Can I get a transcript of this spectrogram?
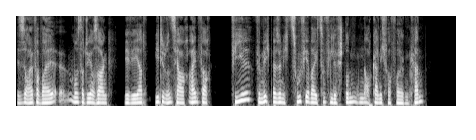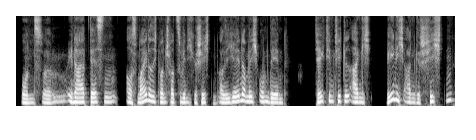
es ist auch einfach, weil, äh, muss natürlich auch sagen, WWE bietet uns ja auch einfach viel, für mich persönlich zu viel, weil ich zu viele Stunden auch gar nicht verfolgen kann. Und ähm, innerhalb dessen aus meiner Sicht manchmal zu wenig Geschichten. Also ich erinnere mich um den Take-Team-Titel eigentlich wenig an Geschichten,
